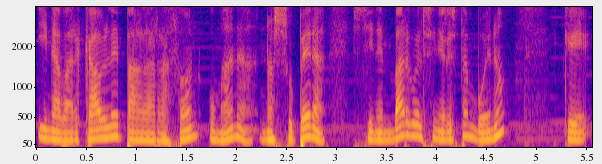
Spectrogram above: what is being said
inabarcable para la razón humana, nos supera. Sin embargo, el Señor es tan bueno que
